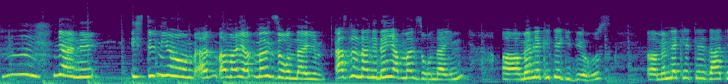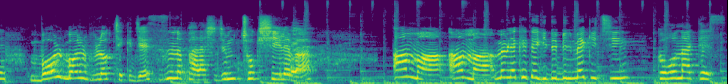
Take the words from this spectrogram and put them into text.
hmm, yani istemiyorum ama yapmak zorundayım. Aslında neden yapmak zorundayım? Aa, memlekete gidiyoruz. Aa, memlekete zaten bol bol vlog çekeceğiz. Sizinle paylaşacağım çok şeyler var. Ama ama memlekete gidebilmek için korona test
